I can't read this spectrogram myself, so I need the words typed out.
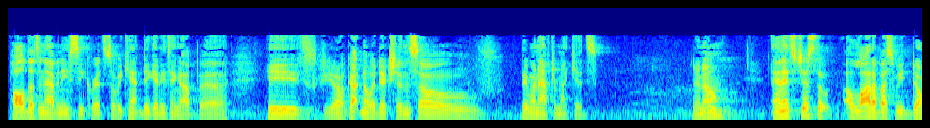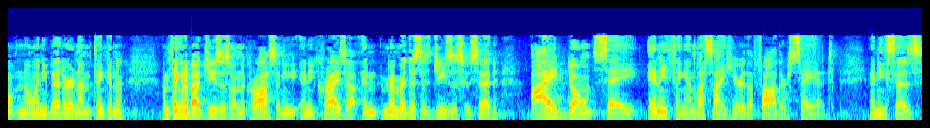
Paul doesn't have any secrets, so we can't dig anything up. Uh, he's you know got no addiction, so they went after my kids. You know, and it's just that a lot of us we don't know any better. And I'm thinking, I'm thinking about Jesus on the cross, and he and he cries out. And remember, this is Jesus who said, "I don't say anything unless I hear the Father say it." And he says,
